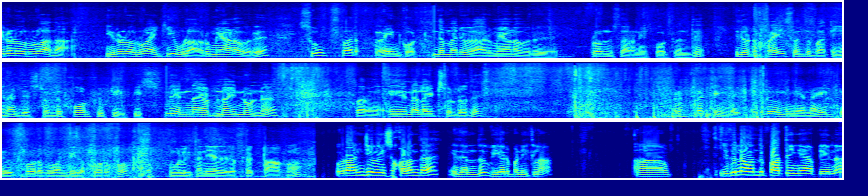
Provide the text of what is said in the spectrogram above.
இருநூறுவா தான். இருநூறுவாய்க்கு இவ்வளோ அருமையான ஒரு சூப்பர் ரெயின் கோட் இந்த மாதிரி ஒரு அருமையான ஒரு புலன் விசாரணை கோட் வந்து இதோட ப்ரைஸ் வந்து பார்த்தீங்கன்னா ஜஸ்ட் வந்து ஃபோர் ஃபிஃப்டி ருபீஸ் இது என்ன அப்படின்னா இன்னொன்று பாருங்கள் இது என்ன லைட் சொல்கிறது ரெஃப்ளெக்டிங் லைட் இன்னும் நீங்கள் நைட்டு போகிறப்போ வண்டியில் போகிறப்போ உங்களுக்கு தனியாக அது ரெஃப்ளெக்ட் ஆகும். ஒரு அஞ்சு வயசு குழந்தை இதை வந்து வியர் பண்ணிக்கலாம். இதில் வந்து பார்த்தீங்க அப்படின்னா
